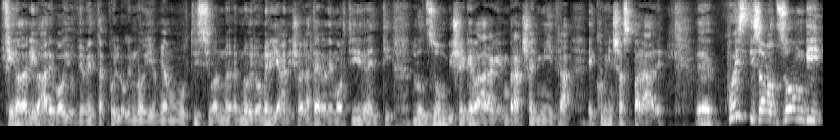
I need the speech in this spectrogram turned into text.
fino ad arrivare poi ovviamente a quello che noi amiamo moltissimo a noi, a noi romeriani, cioè la terra dei morti viventi, lo zombie Che Guevara che imbraccia il mitra e comincia a sparare. Eh, questi sono zombie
